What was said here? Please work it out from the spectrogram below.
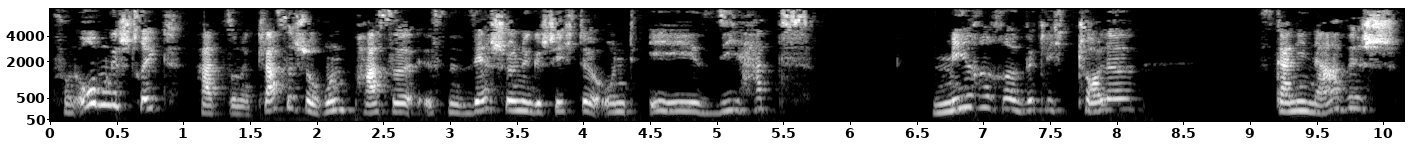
von oben gestrickt, hat so eine klassische Rundpasse, ist eine sehr schöne Geschichte und eh, sie hat mehrere wirklich tolle skandinavisch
